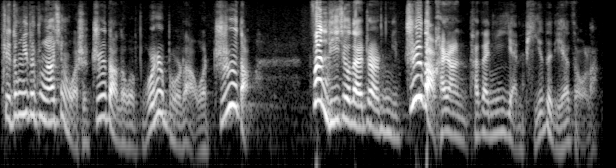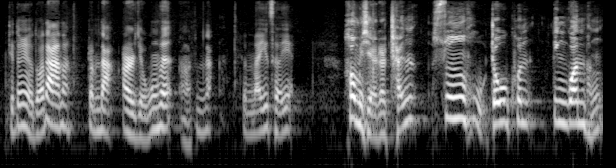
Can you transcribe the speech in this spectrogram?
这东西的重要性我是知道的，我不是不知道，我知道。问题就在这儿，你知道还让他在你眼皮子底下走了。这东西有多大呢？这么大，二十九公分啊，这么大，这么大一册页，后面写着陈、孙护、周坤、丁关鹏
